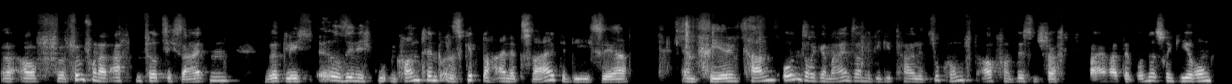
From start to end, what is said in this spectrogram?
auf 548 Seiten wirklich irrsinnig guten Content. Und es gibt noch eine zweite, die ich sehr empfehlen kann. Unsere gemeinsame digitale Zukunft, auch vom Wissenschaftlichen Beirat der Bundesregierung,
